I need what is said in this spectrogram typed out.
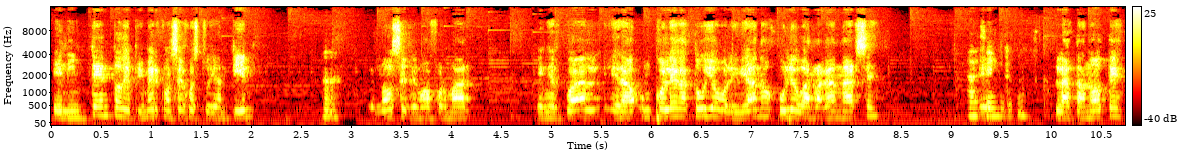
el intento de primer consejo estudiantil, ah. que no se llegó a formar, en el cual era un colega tuyo boliviano, Julio Barragán Arce, ah, eh, Platanote,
